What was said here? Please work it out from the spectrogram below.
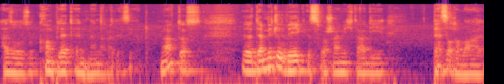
also so komplett entmineralisiert. Ja, das, äh, der Mittelweg ist wahrscheinlich da die bessere Wahl.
